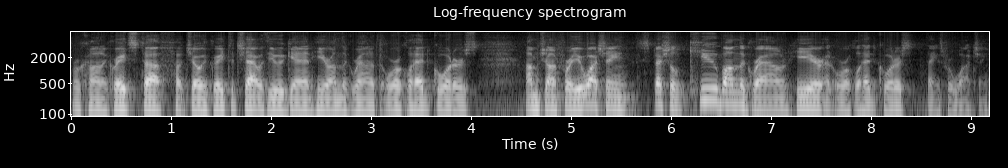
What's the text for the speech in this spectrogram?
Rocana, great stuff. Uh, Joey, great to chat with you again here on the ground at the Oracle headquarters. I'm John Furrier. You're watching special CUBE on the ground here at Oracle headquarters. Thanks for watching.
